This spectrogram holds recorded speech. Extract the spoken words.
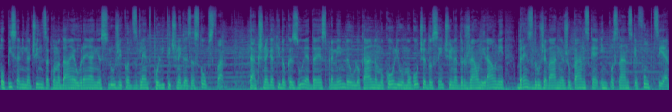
opisani način zakonodaje urejanja služi kot zgled političnega zastopstva. Takšnega, ki dokazuje, da je spremembe v lokalnem okolju mogoče doseči na državni ravni brez združevanja županske in poslanske funkcije.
